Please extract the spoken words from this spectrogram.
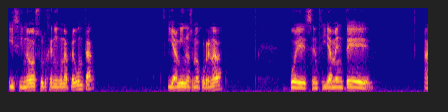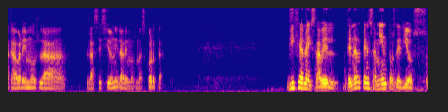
Y si no surge ninguna pregunta, y a mí no se me ocurre nada, pues sencillamente acabaremos la, la sesión y la haremos más corta. Dice Ana Isabel, tener pensamientos de Dios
